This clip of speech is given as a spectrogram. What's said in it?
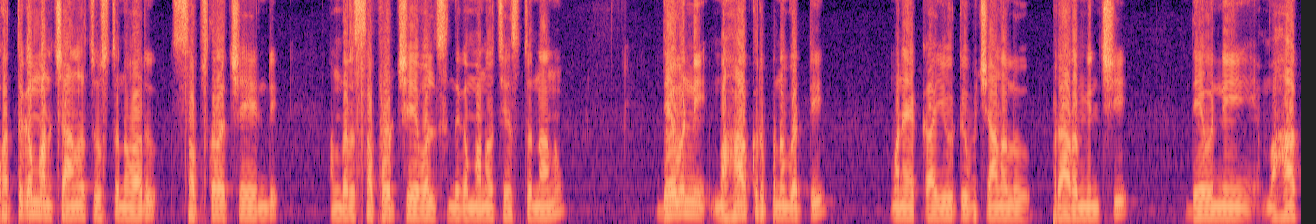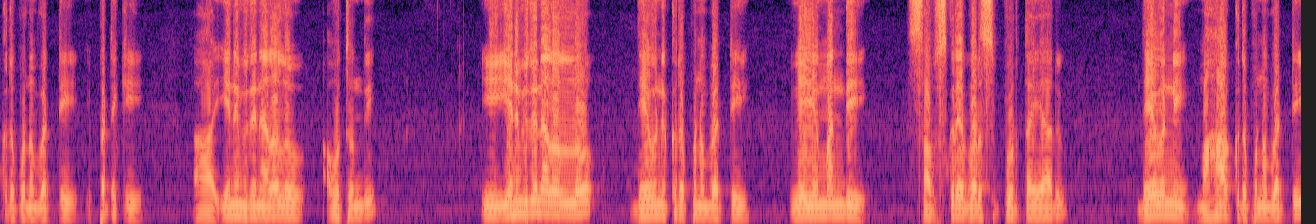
కొత్తగా మన ఛానల్ చూస్తున్న వారు సబ్స్క్రైబ్ చేయండి. అందరూ సపోర్ట్ చేయవలసిందిగా మనం చేస్తున్నాను. దేవుణ్ణి మహాకృపను బట్టి మన యొక్క యూట్యూబ్ ఛానల్ ప్రారంభించి దేవుని మహాకృపను బట్టి ఇప్పటికీ ఎనిమిది నెలలు అవుతుంది. ఈ ఎనిమిది నెలల్లో దేవుని కృపను బట్టి వెయ్యి మంది సబ్స్క్రైబర్స్ పూర్తయ్యారు. దేవుని మహాకృపను బట్టి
